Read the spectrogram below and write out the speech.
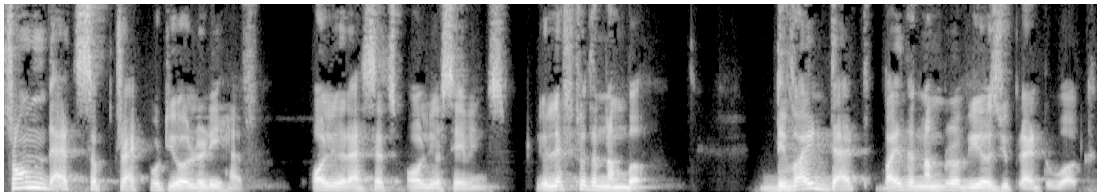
From that, subtract what you already have, all your assets, all your savings. You're left with a number. Divide that by the number of years you plan to work.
